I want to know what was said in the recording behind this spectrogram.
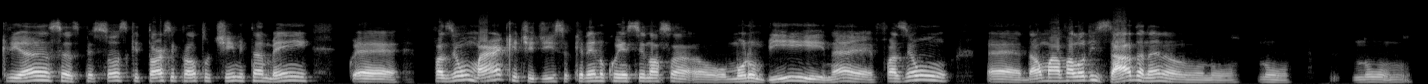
crianças, pessoas que torcem para outro time também, é, fazer um marketing disso, querendo conhecer nossa o Morumbi, né? Fazer um é, dar uma valorizada, né? No, no, no,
